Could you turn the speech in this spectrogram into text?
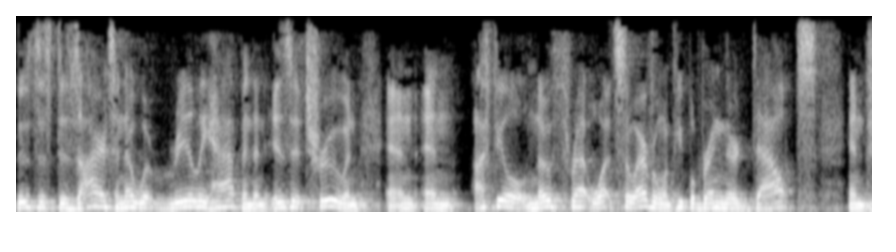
there's this desire to know what really happened and is it true? And, and, and I feel no threat whatsoever when people bring their doubts and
